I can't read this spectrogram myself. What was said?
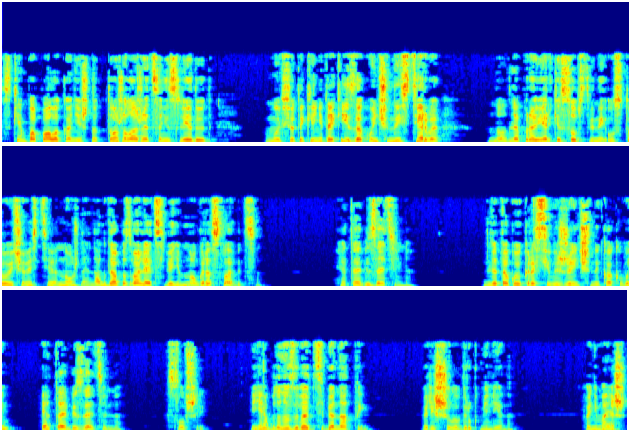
С кем попало, конечно, тоже ложиться не следует. Мы все-таки не такие законченные стервы, но для проверки собственной устойчивости нужно иногда позволять себе немного расслабиться. Это обязательно? Для такой красивой женщины, как вы, это обязательно. Слушай, я буду называть тебя на «ты», — решила вдруг Милена. Понимаешь,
